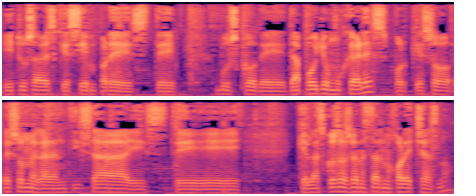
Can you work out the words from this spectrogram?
y tú sabes que siempre este busco de, de apoyo mujeres porque eso eso me garantiza este que las cosas van a estar mejor hechas, ¿no?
